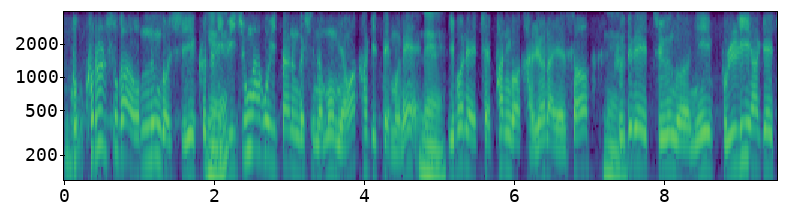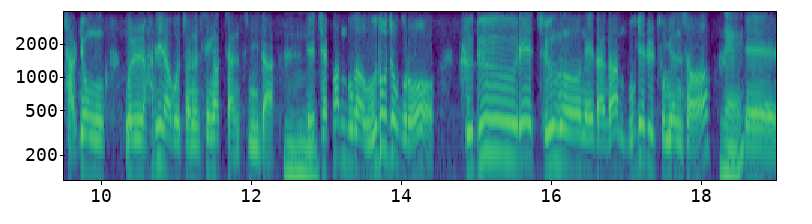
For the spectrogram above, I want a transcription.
뭐, 그럴 수가 없는 것이 그들이 예. 위중하고 있다는 것이 너무 명확하기 때문에 네. 이번에 재판과 관련하여서 네. 그들의 증언이 불리하게 작용을 하리라고 저는 생각지 않습니다. 예, 재판부가 의도적으로 그들의 증언에다가 무게를 두면서 네. 예,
